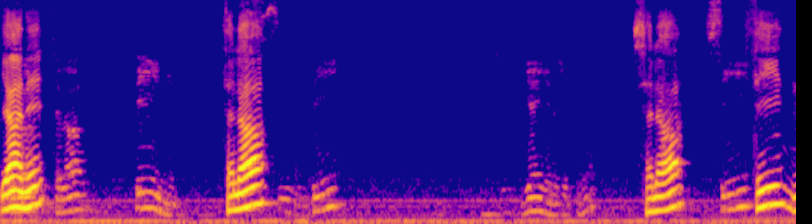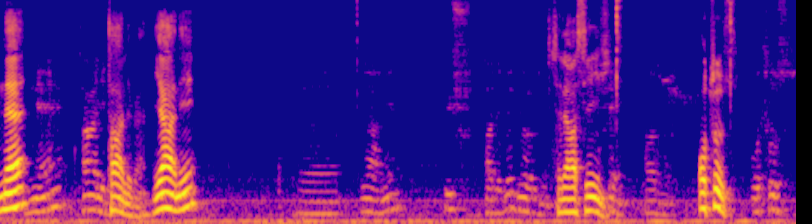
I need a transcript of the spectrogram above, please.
Yani Selasini sela Si Y gelecek buraya. sela Si si ne ne talip. taliben. Yani E, yani 3 talebe gördüm. selasin. Şey, pardon. 30. 30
